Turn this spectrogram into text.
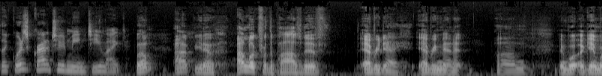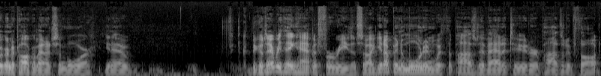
like what does gratitude mean to you, Mike? Well, I you know I look for the positive every day, every minute. Um, and we'll, again, we're going to talk about it some more. You know, because everything happens for a reason. So I get up in the morning with a positive attitude or a positive thought,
